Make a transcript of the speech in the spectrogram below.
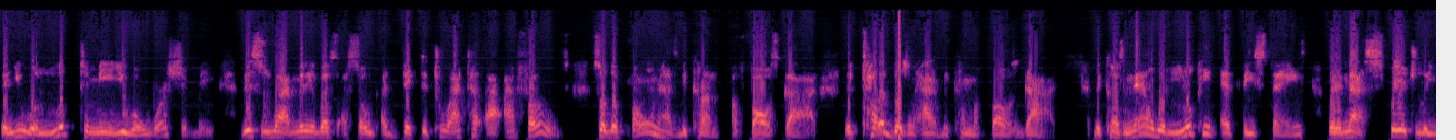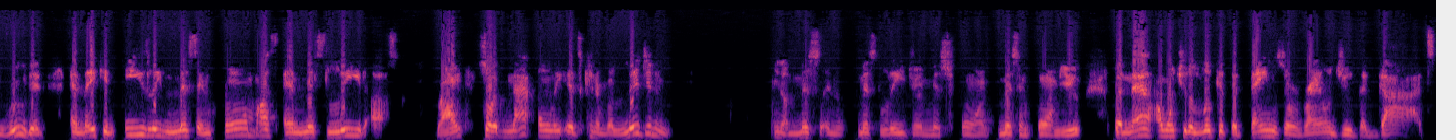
then you will look to me, you will worship me. This is why many of us are so addicted to our, te- our, our phones. So the phone has become a false God. The television has become a false God because now we're looking at these things that are not spiritually rooted and they can easily misinform us and mislead us right so not only is can religion you know, mis- mislead you and misform, misinform you. But now I want you to look at the things around you, the gods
